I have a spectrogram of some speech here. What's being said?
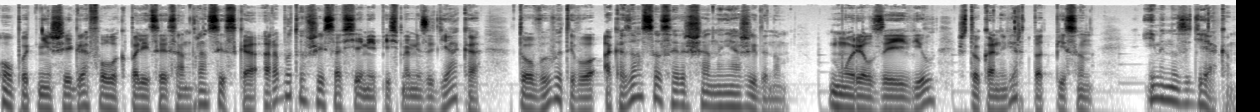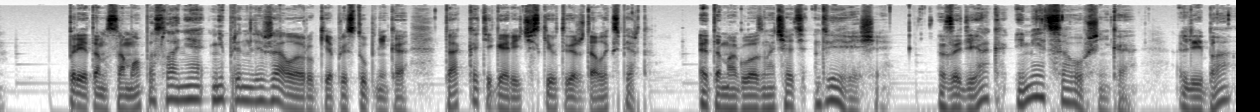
опытнейший графолог полиции Сан-Франциско, работавший со всеми письмами Зодиака, то вывод его оказался совершенно неожиданным. Моррил заявил, что конверт подписан именно Зодиаком. При этом само послание не принадлежало руке преступника, так категорически утверждал эксперт. Это могло означать две вещи. Зодиак имеет сообщника – либо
